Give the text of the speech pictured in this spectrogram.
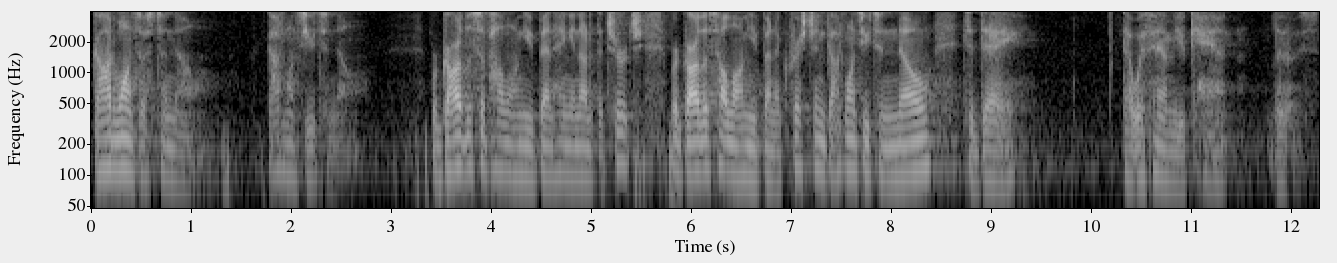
God wants us to know. God wants you to know. Regardless of how long you've been hanging out at the church, regardless how long you've been a Christian, God wants you to know today that with Him you can't lose.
